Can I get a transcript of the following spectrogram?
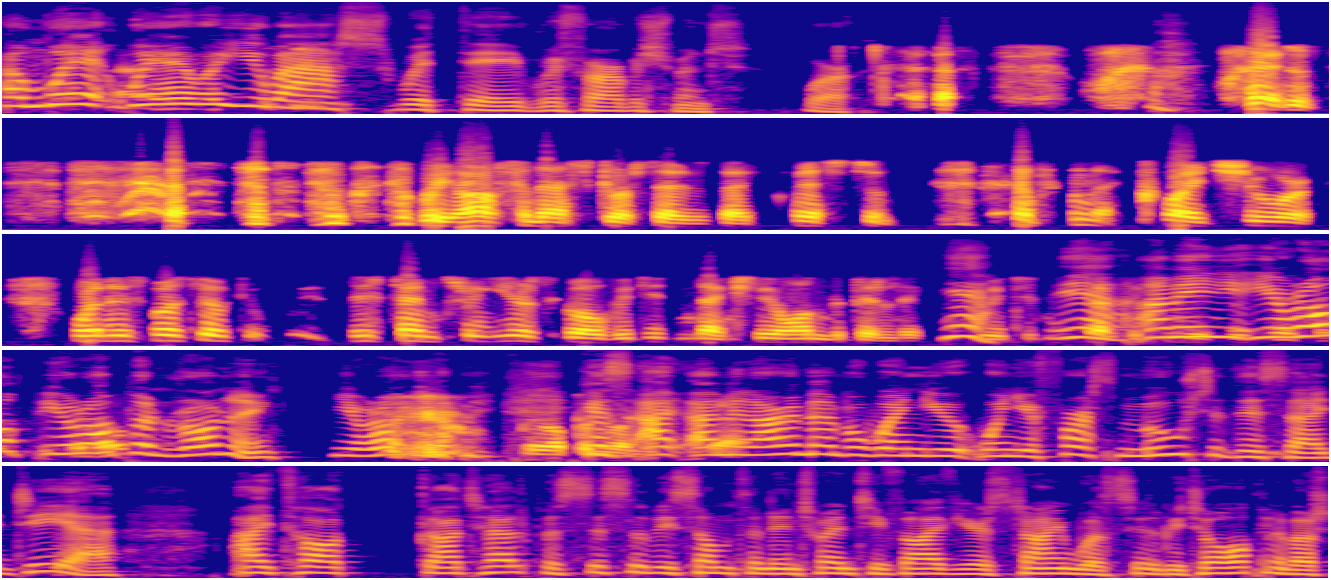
And where, where are you at with the refurbishment work? Well, we often ask ourselves that question. I'm not quite sure. Well, I suppose, look, this time three years ago, we didn't actually own the building. Yeah, yeah. I mean, you're up, you're up and running. You're up because I, I mean, I remember when you when you first moved to this idea, I thought. God help us, this will be something in 25 years' time we'll still be talking about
